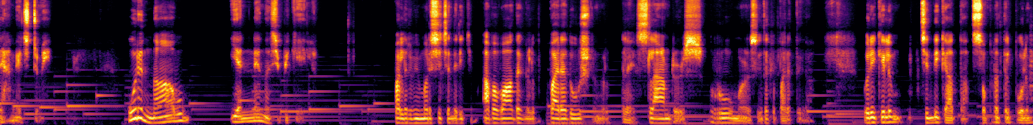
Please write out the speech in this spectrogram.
damage to me ഒരു നാവും എന്നെ നശിപ്പിക്കുകയില്ല. പലരും വിമർശിച്ചെന്നിരിക്കും അപവാദങ്ങളും പരദൂഷണങ്ങളും അല്ലെ? സ്ലാൻഡേഴ്സ് റൂമേഴ്സ് ഇതൊക്കെ പരത്തുക. ഒരിക്കലും ചിന്തിക്കാത്ത സ്വപ്നത്തിൽ പോലും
